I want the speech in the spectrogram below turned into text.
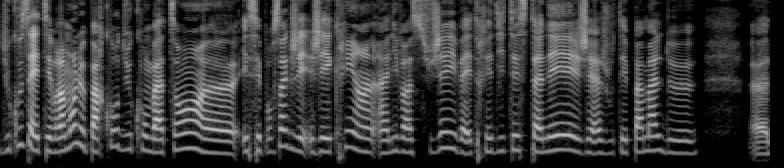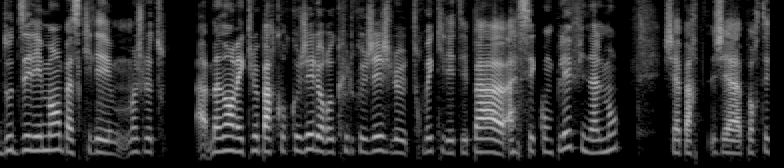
du coup, ça a été vraiment le parcours du combattant, heu et c'est pour ça que j'ai écrit un livre à ce sujet. Il va être édité cette année j'ai ajouté pas mal heu, d'autres éléments parce qu'il est moi, je le trou ah, maintenant avec le parcours que j'ai, le recul que j'ai, je le trouvais qu'il était pas, heu, assez complet finalement. J'ai apporté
